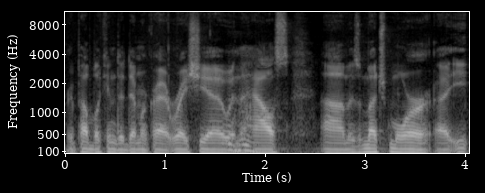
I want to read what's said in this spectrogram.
Republican to Democrat ratio mm-hmm. in the mm-hmm. House. Um, is much more uh, e-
